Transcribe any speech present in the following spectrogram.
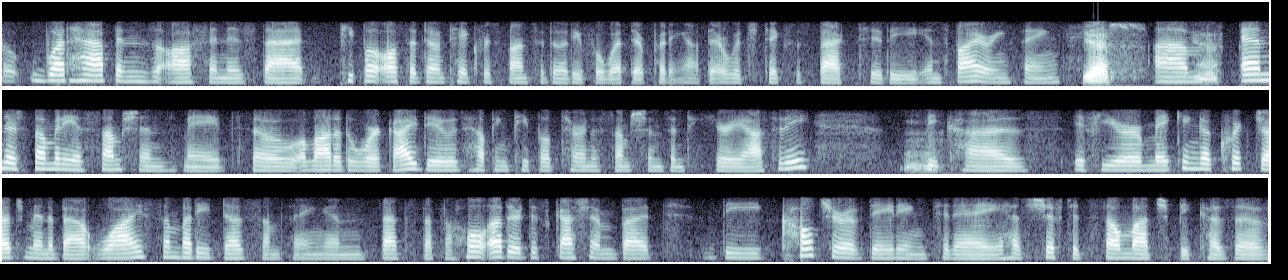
uh, what happens often is that people also don't take responsibility for what they're putting out there, which takes us back to the inspiring thing. yes Um, yes. And there's so many assumptions made. So a lot of the work I do is helping people turn assumptions into curiosity Mhm. because if you're making a quick judgment about why somebody does something and that's that's a whole other discussion but the culture of dating today has shifted so much because of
